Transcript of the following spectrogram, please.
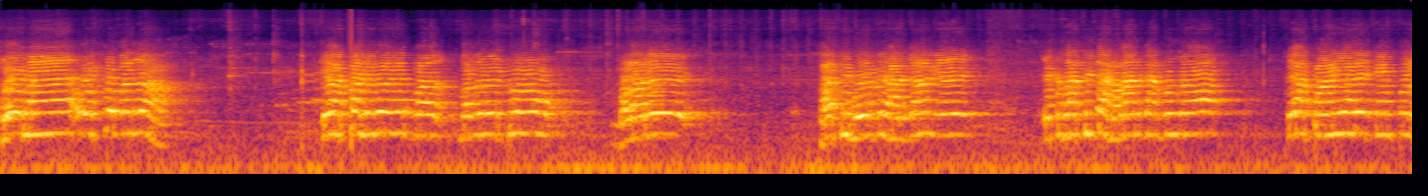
ਸੋ ਮੈਂ ਉਸ ਤੋਂ ਪਹਿਲਾਂ ਕਿ ਆਪਾਂ ਜਦੋਂ ਇਹ ਮਤਲਬ ਇੱਥੋਂ ਬੜਾ ਸਾਥੀ ਬੋਲ ਕੇ ਹਾਰ ਜਾਣਗੇ। ਇੱਕ ਸਾਥੀ ਧੰਨਵਾਦ ਕਰ ਦੂੰਗਾ। ਤੇ ਆ ਪਾਣੀ ਵਾਲੇ ਕੈਂਪਰ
